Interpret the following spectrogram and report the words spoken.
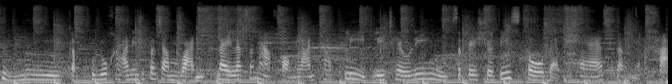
ถึงมือกับคุณลูกค้าในชีวิตประจำวันในลักษณะของร้านค้าปลีก retailing specialty store แบบ has แบบเนี้ยค่ะ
